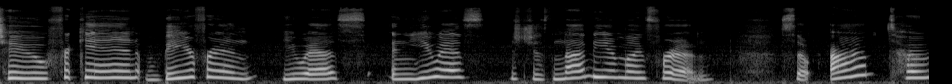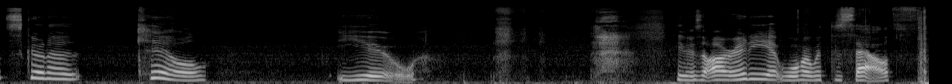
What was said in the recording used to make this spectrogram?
to freaking be your friend, US. And US is just not being my friend. So I'm totes gonna kill you. he was already at war with the South.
